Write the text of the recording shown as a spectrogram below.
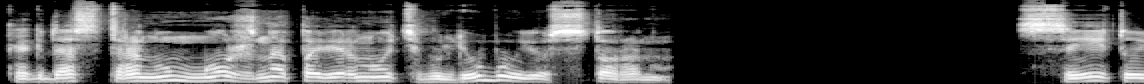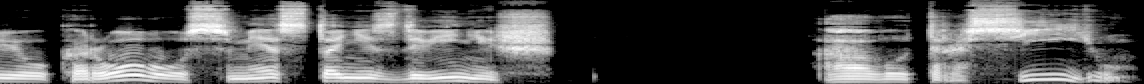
когда страну можно повернуть в любую сторону. Сытую корову с места не сдвинешь. А вот Россию...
